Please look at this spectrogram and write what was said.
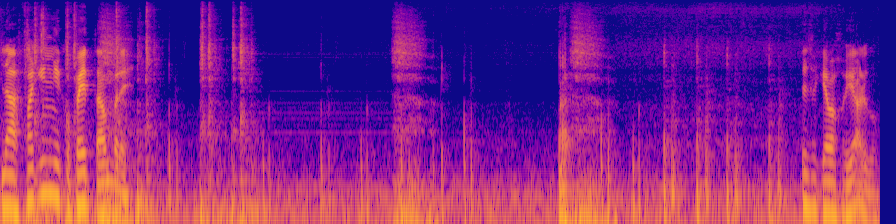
La fucking escopeta, hombre. Dice aquí abajo hay algo.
